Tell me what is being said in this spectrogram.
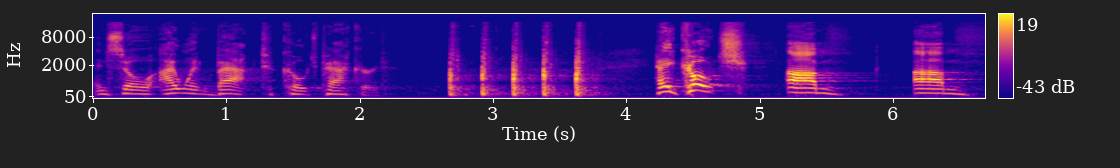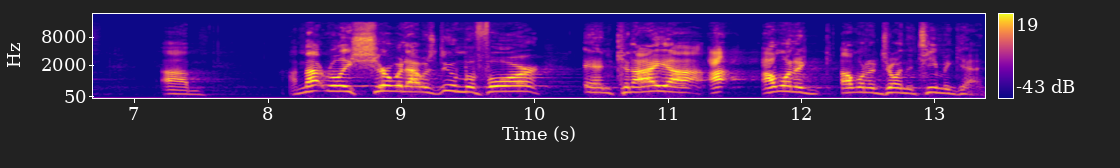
And so I went back to Coach Packard. Hey, Coach, um, um, um, I'm not really sure what I was doing before, and can I? Uh, I want to. I want to join the team again.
